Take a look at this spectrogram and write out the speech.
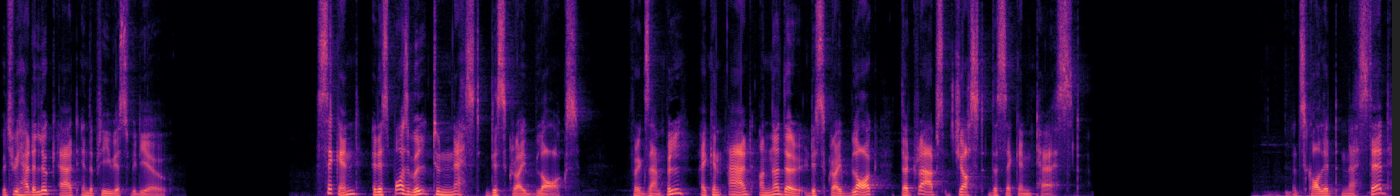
which we had a look at in the previous video. Second, it is possible to nest describe blocks. For example, I can add another describe block that wraps just the second test. Let's call it nested.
